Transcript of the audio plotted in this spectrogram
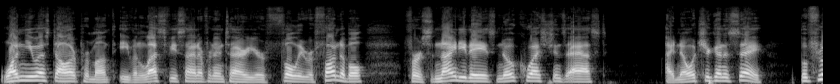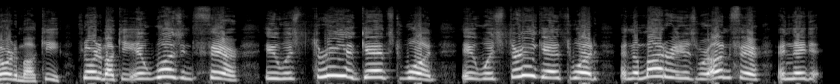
One US dollar per month, even less if you sign up for an entire year, fully refundable. First 90 days, no questions asked. I know what you're going to say. But Florida Maquis, Florida Maquis, it wasn't fair. It was three against one. It was three against one, and the moderators were unfair, and they did.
